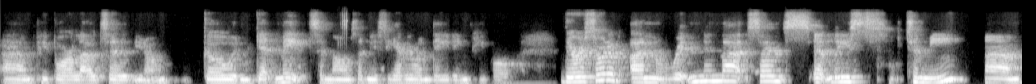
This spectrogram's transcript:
um, people are allowed to, you know, go and get mates, and all of a sudden you see everyone dating people. They were sort of unwritten in that sense, at least to me. Um,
